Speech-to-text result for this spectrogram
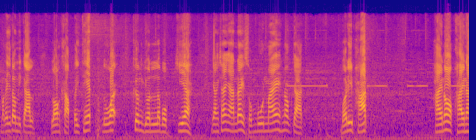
มันก็จะต้องมีการลองขับไปเทสดูว่าเครื่องยนต์ระบบเกียร์ยังใช้งานได้สมบูรณ์ไหมนอกจากบอดี้พาร์ทภายนอกภายใน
